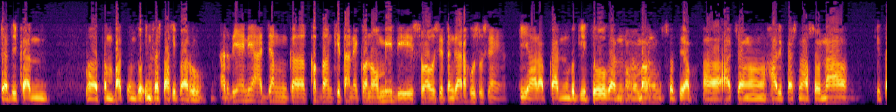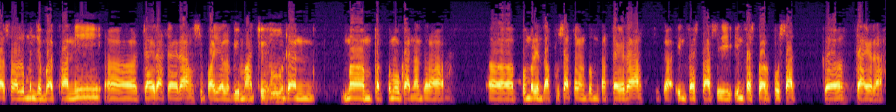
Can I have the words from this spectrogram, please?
jadikan uh, tempat untuk investasi baru. Artinya ini ajang ke kebangkitan ekonomi di Sulawesi Tenggara khususnya ya? Diharapkan begitu karena memang setiap uh, ajang Hari Pers Nasional kita selalu menjembatani eh, daerah-daerah uh, supaya lebih maju dan mempertemukan antara uh, pemerintah pusat dengan pemerintah daerah juga investasi investor pusat ke daerah.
